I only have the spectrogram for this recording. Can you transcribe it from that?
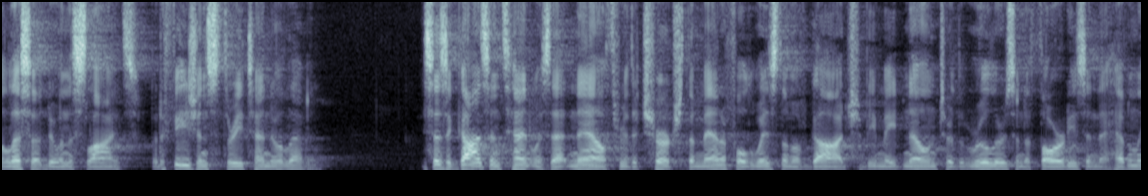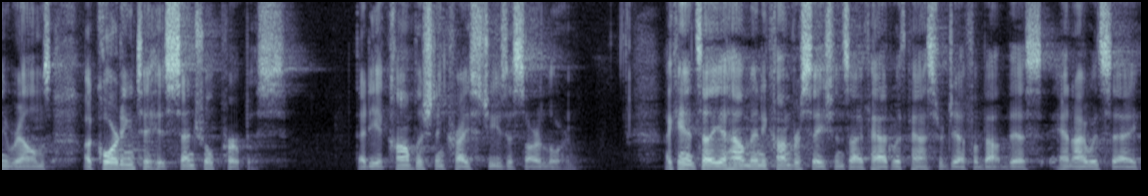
Melissa doing the slides, but Ephesians 3 10 to 11. He says that God's intent was that now, through the church, the manifold wisdom of God should be made known to the rulers and authorities in the heavenly realms according to his central purpose that he accomplished in Christ Jesus our Lord. I can't tell you how many conversations I've had with Pastor Jeff about this, and I would say,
